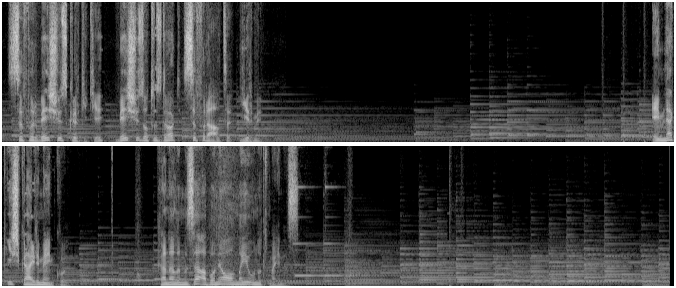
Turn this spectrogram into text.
0542 534 06 20 Emlak İş Gayrimenkul Kanalımıza abone olmayı unutmayınız.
